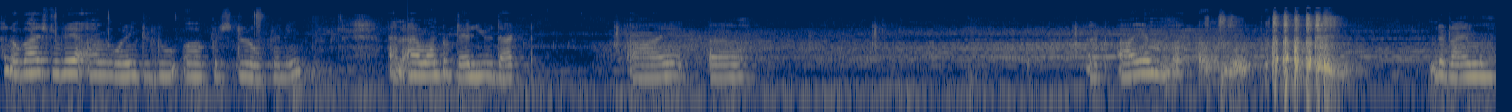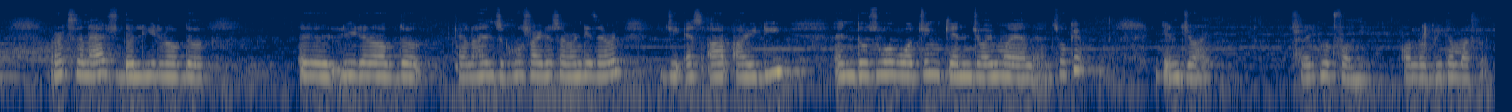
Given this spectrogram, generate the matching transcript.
hello guys today i'm going to do a crystal opening and i want to tell you that i uh, that i am that i am Raxanash, the leader of the uh, leader of the alliance ghost rider 77 gsrid and those who are watching can join my alliance okay? You can join. It's very good for me on the my friend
